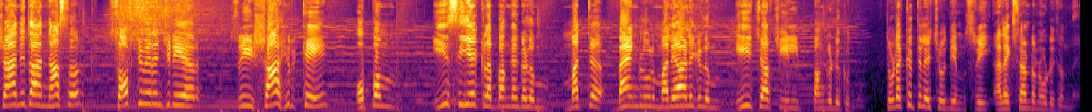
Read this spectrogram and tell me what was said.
Shanida Nasar software engineer Shri Shahir K. ഒപ്പം ഇ സി എ ക്ലബ് അംഗങ്ങളും മറ്റ് ബാംഗ്ലൂർ മലയാളികളും ഈ ചർച്ചയിൽ പങ്കെടുക്കുന്നു. തുടക്കത്തിലെ ചോദ്യം ശ്രീ അലക്സാണ്ടറിനോട് തന്നെ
